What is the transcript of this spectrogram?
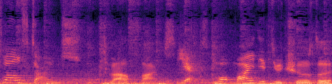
12 times. 12 times? Yes. Why did you choose the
